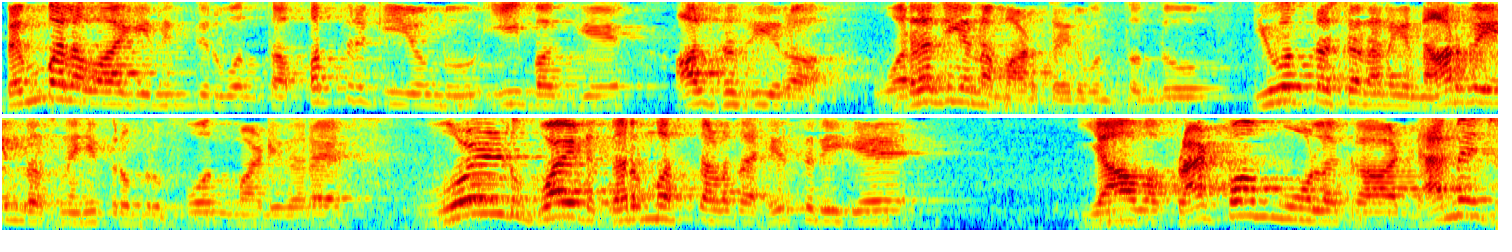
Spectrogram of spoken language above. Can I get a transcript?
ಬೆಂಬಲವಾಗಿ ನಿಂತಿರುವಂತಹ ಪತ್ರಿಕೆಯೊಂದು ಈ ಬಗ್ಗೆ ಆಲ್ ಜಜೀರಾ ವರದಿಯನ್ನ ಮಾಡ್ತಾ ಇರುವಂಥದ್ದು ಇವತ್ತಷ್ಟೇ ನನಗೆ ನಾರ್ವೆಯಿಂದ ಸ್ನೇಹಿತರೊಬ್ಬರು ಫೋನ್ ಮಾಡಿದ್ದಾರೆ. ವರ್ಲ್ಡ್ ವೈಡ್ ಧರ್ಮಸ್ಥಳದ ಹೆಸರಿಗೆ ಯಾವ ಪ್ಲಾಟ್ಫಾರ್ಮ್ ಮೂಲಕ ಡ್ಯಾಮೇಜ್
